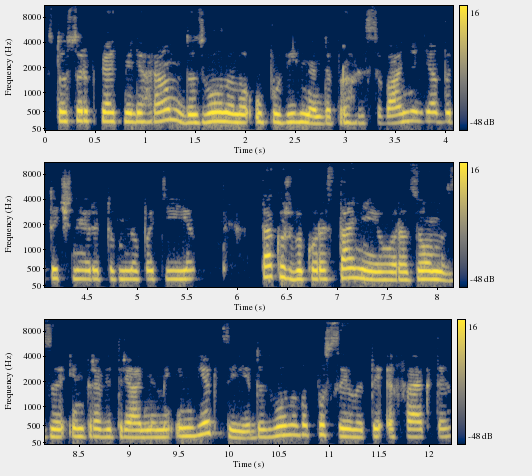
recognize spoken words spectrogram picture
145 мг дозволило уповільнити прогресування діабетичної ретинопатії. Також використання його разом з інтравітріальними ін'єкціями дозволило посилити ефекти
